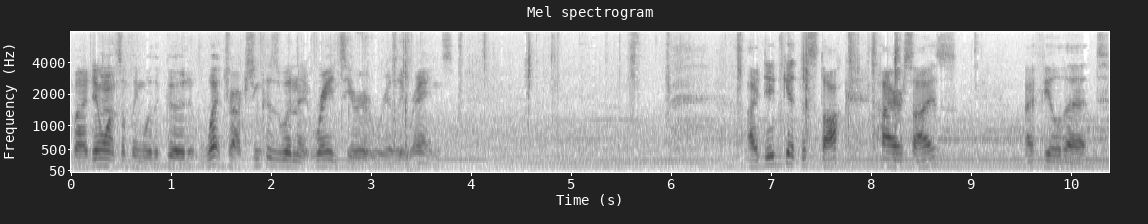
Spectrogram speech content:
But I did want something with a good wet traction because when it rains here, it really rains. I did get the stock tire size. I feel that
